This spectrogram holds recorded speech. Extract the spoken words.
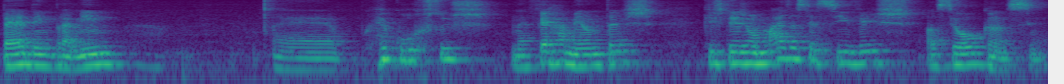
pedem para mim é, recursos, né, ferramentas que estejam mais acessíveis ao seu alcance.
